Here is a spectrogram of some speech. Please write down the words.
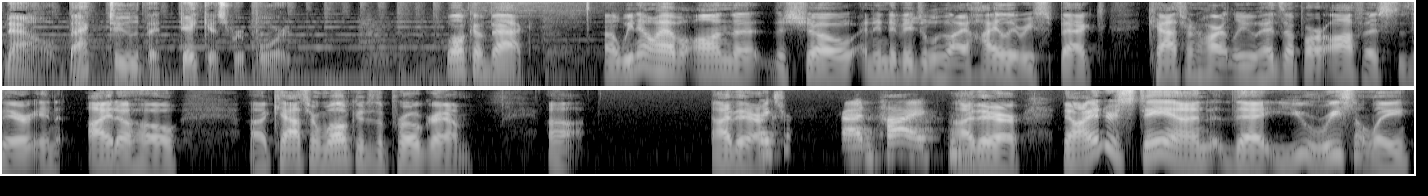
Now, back to the Dacus Report. Welcome back. Uh, we now have on the, the show an individual who I highly respect, Catherine Hartley, who heads up our office there in Idaho. Uh, Catherine, welcome to the program. Uh, Hi there. Thanks, Brad. Hi. Hi there. Now, I understand that you recently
